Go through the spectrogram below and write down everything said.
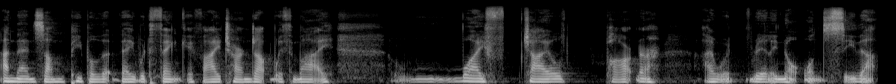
and then some people that they would think if I turned up with my wife, child, partner, I would really not want to see that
